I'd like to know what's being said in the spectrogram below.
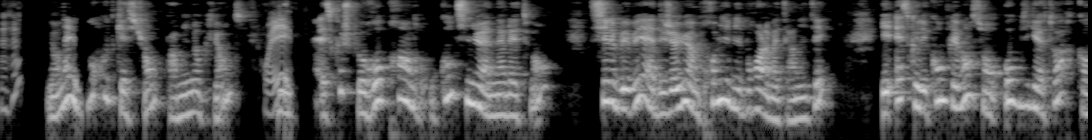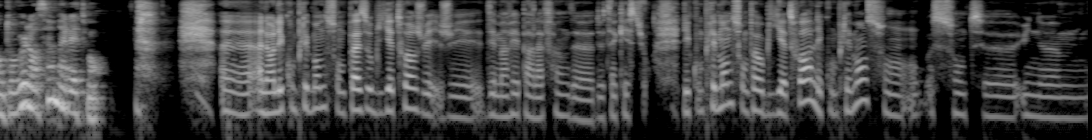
Et on a eu beaucoup de questions parmi nos clientes. Oui. Est-ce que je peux reprendre ou continuer un allaitement si le bébé a déjà eu un premier biberon à la maternité? Et est-ce que les compléments sont obligatoires quand on veut lancer un allaitement? Euh, alors les compléments ne sont pas obligatoires, je vais, je vais démarrer par la fin de, ta question. Les compléments ne sont pas obligatoires, les compléments sont, sont euh, une euh,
